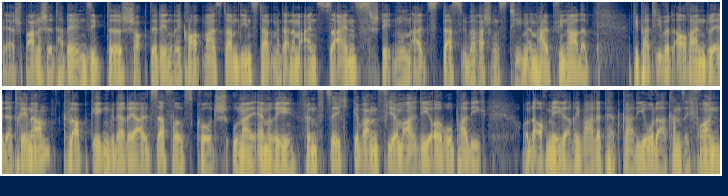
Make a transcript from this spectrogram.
Der spanische Tabellensiebte schockte den Rekordmeister am Dienstag mit einem 1 zu 1, steht nun als das Überraschungsteam im Halbfinale. Die Partie wird auch ein Duell der Trainer. Klopp gegen Villarreals Erfolgscoach Unai Emery 50 gewann viermal die Europa League. Und auch Mega-Rivale Pep Guardiola kann sich freuen.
